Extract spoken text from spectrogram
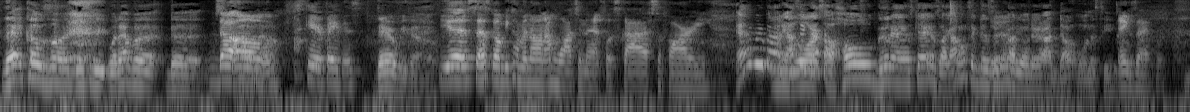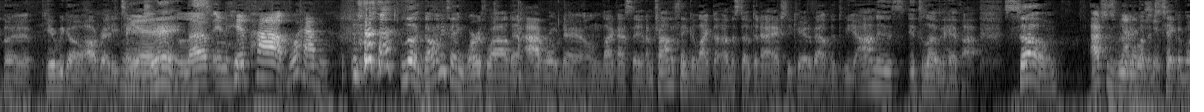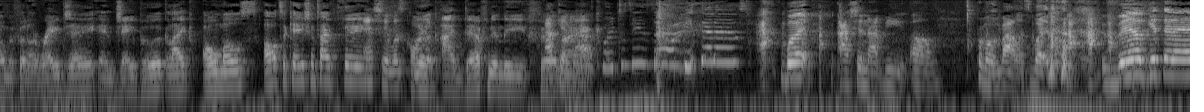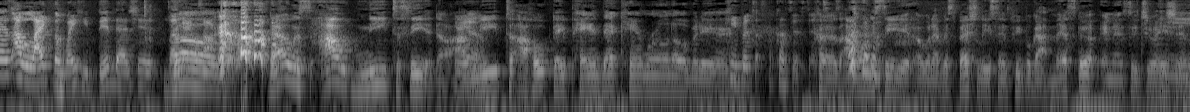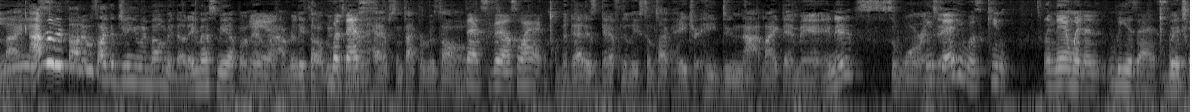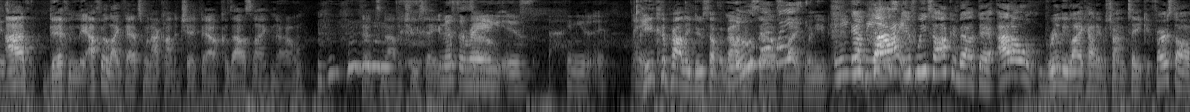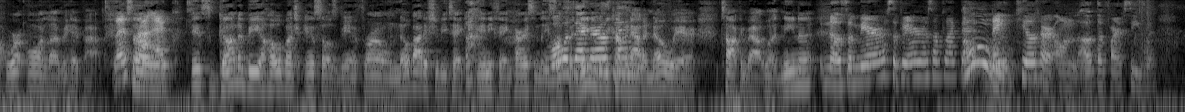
that comes on this week. Whatever the The um, Scared Famous. There we go. Yes, that's gonna be coming on. I'm watching that for Sky Safaree. Everybody, New I think that's a whole good ass cast. Like I don't think there's Yeah. anybody on there I don't want to see. Exactly. But here we go already. Tangent. Yes, Love and Hip Hop. What happened? Look, the only thing worthwhile that I wrote down, like I said, I'm trying to think of like the other stuff that I actually cared about, but to be honest, it's love and hip hop. So I just really the wanted to take a moment for the Ray J and J Boog like almost altercation type of thing. that shit was corny. Look, I definitely feel I cannot like wait to see Zell beat that ass. But I should not be um, promoting violence. But Zell get that ass. I like the way he did that shit. Okay, Yo, that was. I need to see it though. Yeah. I need to. I hope they pan that camera on over there. Keep it consistent. Cause I want to see it or whatever, especially since people got messed up in that situation. Like I really thought it was like a genuine moment though. They messed me up on that Yeah. one. I really thought we But was gonna that's- have some type of resolve. That's Zell swag. but that is definitely some type of hatred. He do not like that man, and it's warranted. He said he was cute. And then went and beat his ass. Which is I crazy. definitely, I feel like that's when I kind of checked out because I was like, no, that's not a true statement. Mr. Ray is he needed it. He could probably do something about himself, like when he. And be plus, alright. if we talking about that, I don't really like how they was trying to take it. First off, we're on Love and Hip Hop, Let's so not act- it's gonna be a whole bunch of insults being thrown. Nobody should be taking anything personally. So for Nina to be coming name? out of nowhere talking about what Nina, no Samira, Superior, or something like that. Oh. They killed her on uh, the first season.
